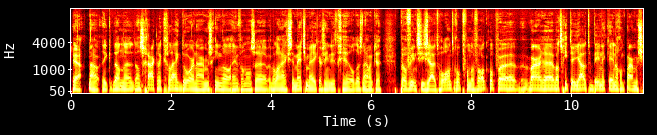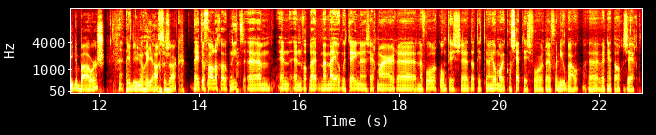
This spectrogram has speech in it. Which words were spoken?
Ja, nou, ik, dan, uh, dan schakel ik gelijk door naar misschien wel een van onze belangrijkste matchmakers in dit geheel. Dat is namelijk de provincie Zuid-Holland, Rob van der Valk. Rob, uh, waar, uh, wat schiet er jou te binnen? Ken je nog een paar machinebouwers? Hebben die nog in je achterzak? Nee, toevallig ook niet. Um, en, en wat bij, bij mij ook meteen zeg maar naar voren komt, is dat dit een heel mooi concept is voor, voor nieuwbouw. werd net al gezegd.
